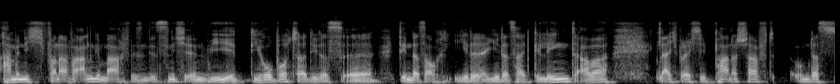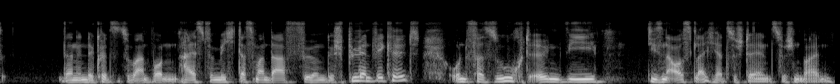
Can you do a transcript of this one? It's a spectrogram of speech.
haben wir nicht von Anfang an gemacht. Wir sind jetzt nicht irgendwie die Roboter, die das, äh, denen das auch jede, jederzeit gelingt. Aber gleichberechtigte Partnerschaft, um das dann in der Kürze zu beantworten, heißt für mich, dass man dafür ein Gespür entwickelt und versucht irgendwie diesen Ausgleich herzustellen zwischen beiden.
